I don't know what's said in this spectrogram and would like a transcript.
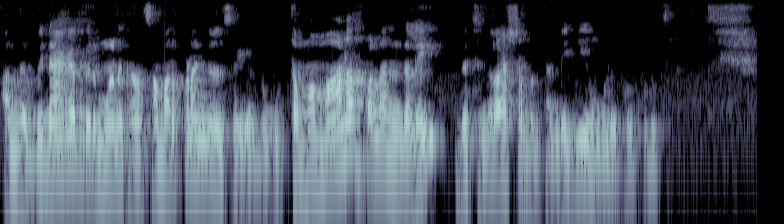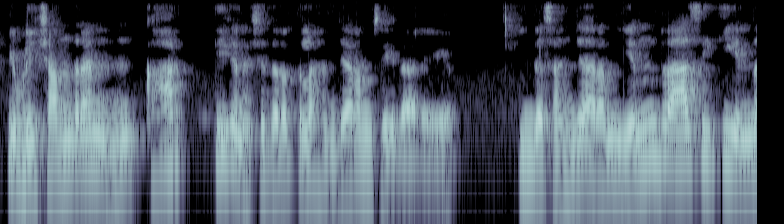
அந்த விநாயக பெருமானுக்கான சமர்ப்பணங்கள் செய்யறதும் உத்தமமான பலன்களை இந்த சந்திராஷ்டமத்தன்னைக்கு உங்களுக்கு கொடுத்துரும் இப்படி சந்திரன் கார்த்திகை நட்சத்திரத்தில் சஞ்சாரம் செய்கிறாரு இந்த சஞ்சாரம் என் ராசிக்கு என்ன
